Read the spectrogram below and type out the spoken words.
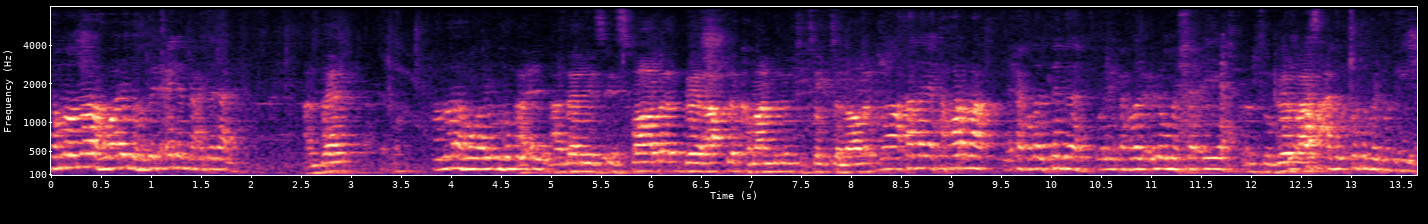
ثم امره والده بالعلم بعد ذلك And then امره والده بالعلم And then his, his father thereafter commanded him to take to knowledge. واخذ يتفرغ لحفظ الفقه ولحفظ العلوم الشرعيه And so من thereby, اصعب الكتب الفقهيه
